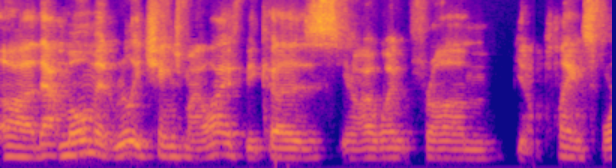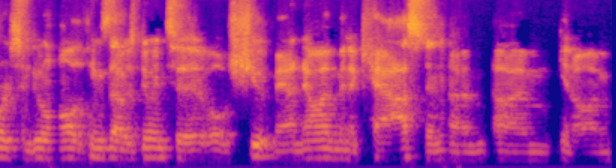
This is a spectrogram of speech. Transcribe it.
uh, that moment really changed my life because you know I went from you know playing sports and doing all the things I was doing to oh shoot man now I'm in a cast and I'm, I'm you know I'm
